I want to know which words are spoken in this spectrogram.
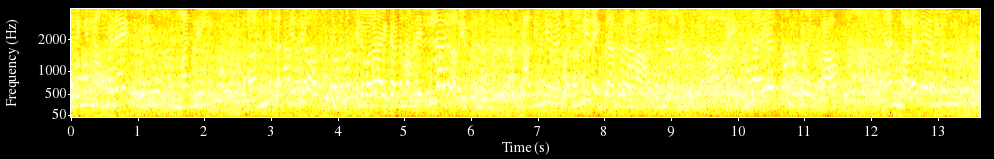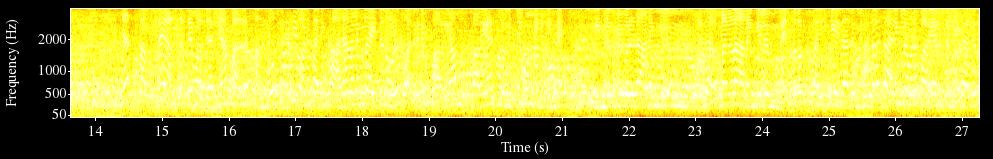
അല്ലെങ്കിൽ നമ്മുടെ ഒരു മണ്ണിൽ അതിന്റെ സത്യത്തിൽ ഉറച്ചു നിൽക്കുന്ന സിനിമകളായിട്ടാണ് നമ്മളെല്ലാവരും അറിയപ്പെടുന്നത്. അതിന്റെ ഒരു വലിയൊരു എക്സാമ്പിളാണ് ആട്ടം എന്ന് പറഞ്ഞ സിനിമ. എന്റയർ ക്രൂ ആൻഡ് കാസ്റ്റ് ഞാൻ വളരെയധികം ഞാൻ സ്തബ്ധയാണ് സത്യം പറഞ്ഞാൽ. ഞാൻ വളരെ സന്തോഷവതിയുമാണ് കാര്യം കാലാകാലങ്ങളായിട്ട് നമ്മൾ പലരും പറയാൻ പറയാൻ ശ്രമിച്ചുകൊണ്ടിരിക്കുന്നത് ഇന്റർവ്യൂകളിലാണെങ്കിലും ധർണകളാണെങ്കിലും എത്ര സ്ട്രൈക്ക് ചെയ്താലും എത്ര കാര്യങ്ങൾ നമ്മൾ പറയാൻ ശ്രമിച്ചാലും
